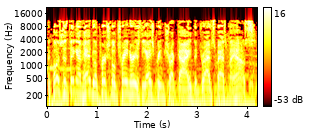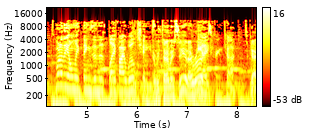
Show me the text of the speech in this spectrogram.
The closest thing I've had to a personal trainer is the ice cream truck guy that drives past my house. It's one of the only things in this life I will chase. Every time I see it, I run. The ice cream truck. How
